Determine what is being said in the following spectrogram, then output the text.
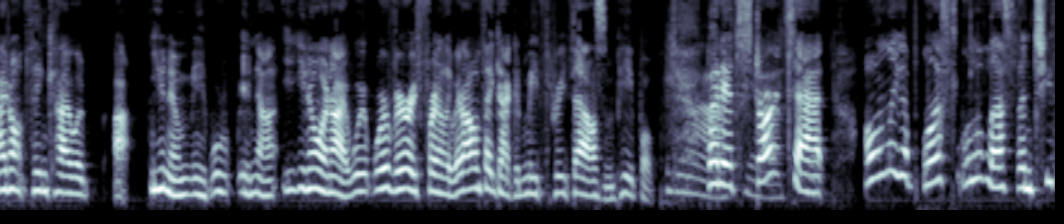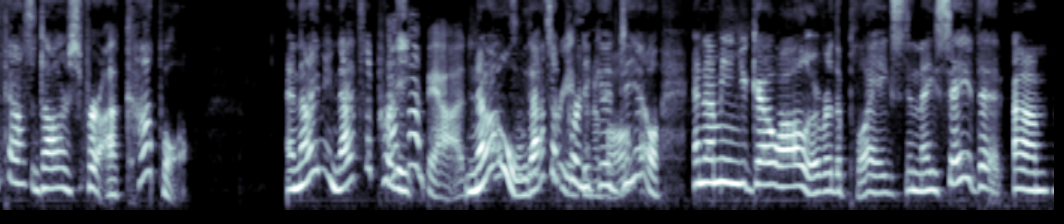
I don't think I would, uh, you know, me, we're, you know, you know, and I, we're, we're very friendly, but I don't think I could meet 3,000 people. Yeah, but it starts at only a less, little less than $2,000 for a couple. And I mean, that's a pretty, not bad. No, That's- that's, a that's pretty good deal. And I mean, you go all over the place and they say that, um,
